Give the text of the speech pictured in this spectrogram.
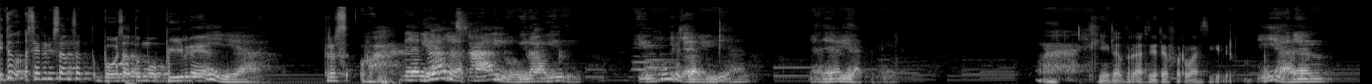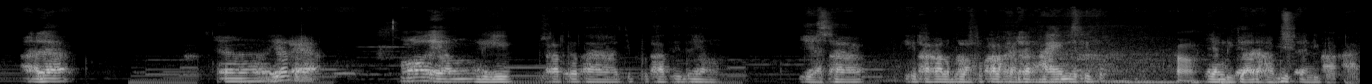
Itu seriusan satu, bawa satu mobil kayak iya. Terus wah. Dan dia nggak sekali loh hilang diri itu kejadian. dan dia lihat sendiri gila berarti reformasi gitu. iya dan ada eh, ya kayak mall yang di pusat kota Ciputat itu yang biasa kita kalau pulang sekolah kadang main di situ Oh, yang dijarah habis dan dibakar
